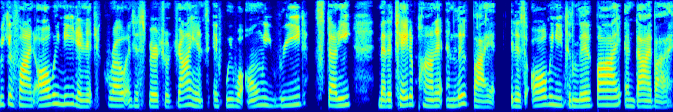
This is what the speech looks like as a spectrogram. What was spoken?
We can find all we need in it to grow into spiritual giants if we will only read, study, meditate upon it, and live by it. It is all we need to live by and die by.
